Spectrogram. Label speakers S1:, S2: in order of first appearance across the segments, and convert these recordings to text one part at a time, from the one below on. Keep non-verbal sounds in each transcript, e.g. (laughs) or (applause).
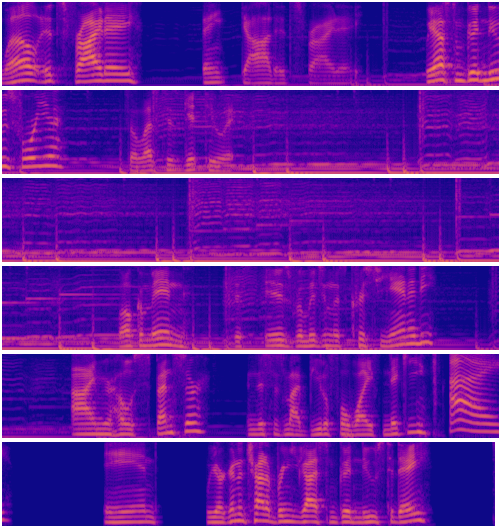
S1: Well, it's Friday. Thank God it's Friday. We have some good news for you, so let's just get to it. Welcome in. This is Religionless Christianity. I'm your host, Spencer, and this is my beautiful wife, Nikki.
S2: Hi.
S1: And we are going to try to bring you guys some good news today.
